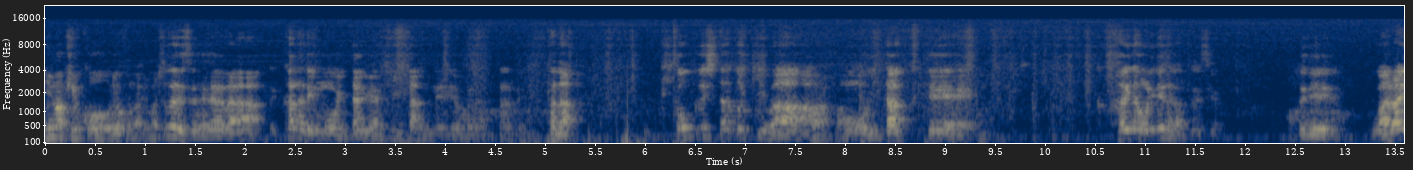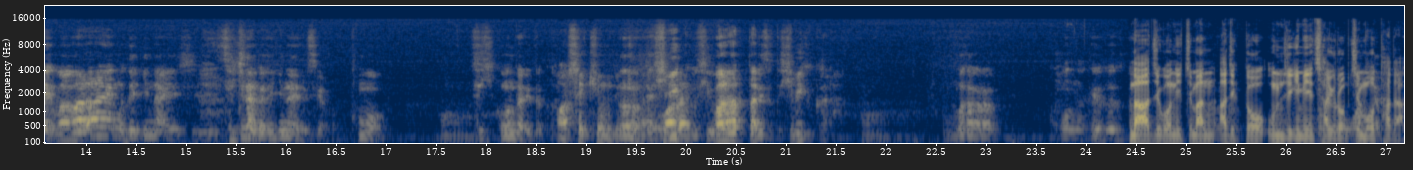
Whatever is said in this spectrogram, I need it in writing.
今結構良くなりました？そうですね。だからかなりもう痛みは引いたんで良くなったんで。ただ刻した時はもう痛くて階段降りれなかったですよ。それで笑い笑いもできないし咳なんかできないですよ。もう咳込んだりとか。あ咳もできない。うん、響く笑ったりすると響くから。まあだから 나아지곤 있지만 아직도 움직임이 자유롭지 못하다.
